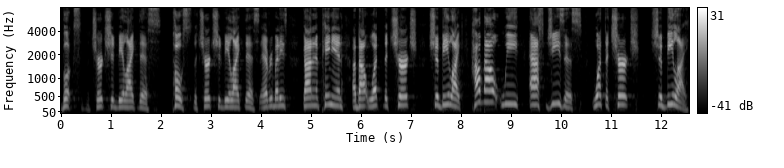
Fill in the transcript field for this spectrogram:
Books, the church should be like this. Posts, the church should be like this. Everybody's got an opinion about what the church should be like. How about we ask Jesus what the church should be like?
